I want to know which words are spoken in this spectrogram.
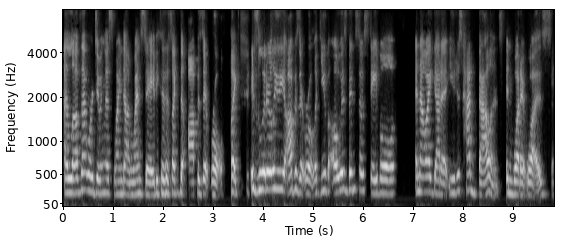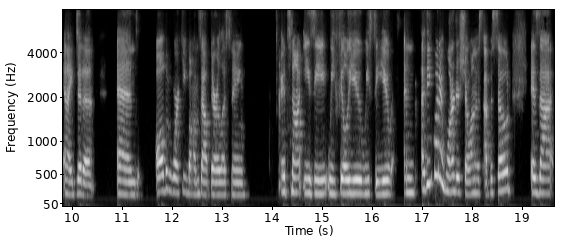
I love that we're doing this wind down Wednesday because it's like the opposite role. Like it's literally the opposite role. Like you've always been so stable and now I get it. You just had balance in what it was and I didn't. And all the working moms out there listening, it's not easy. We feel you, we see you. And I think what I wanted to show on this episode is that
